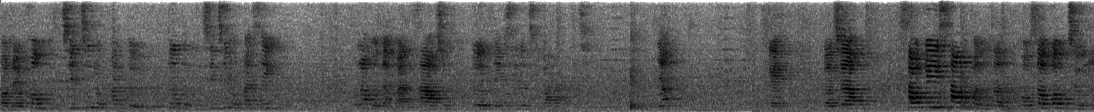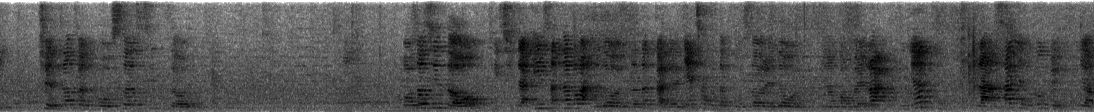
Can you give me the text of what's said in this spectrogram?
Còn nếu không thì xin trích lục khai tử cũng tương tự chín trích lục khai sinh. Cũng là một dạng bản sao trong tương em xin cho chị ba bản chị nhá. Ok, được chưa? Sau khi xong phần hồ sơ công chứng, chuyển sang phần hồ sơ xin dấu hồ sơ xin dấu thì chị đã in sẵn cho các bạn rồi và tất cả đều nhét trong tập hồ sơ đấy rồi. Nó có mấy loại. Thứ nhất là xác nhận công việc thu nhập.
